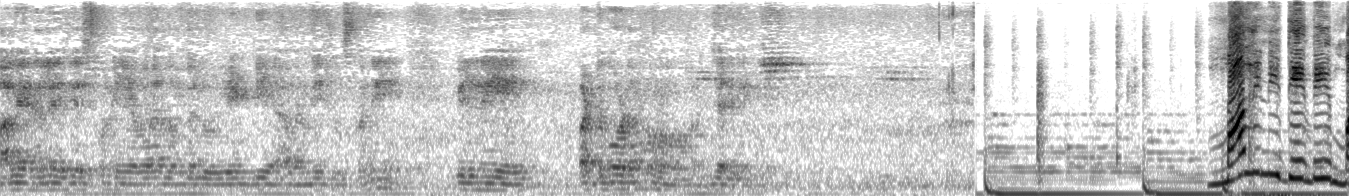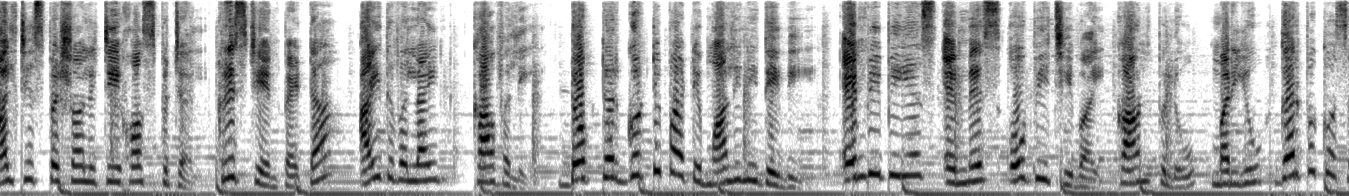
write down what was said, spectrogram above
బాగా అనలైజ్ చేసుకుని ఎవరు దొంగలు ఏంటి అవన్నీ చూసుకొని వీళ్ళని పట్టుకోవడం జరిగింది. Malinidevi multi speciality hospital Christian పేట ఐదవ line Kavali. Doctor Guttipati Malinidevi MBBS MS OBGY కాన్పులు మరియు గర్భకోశ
